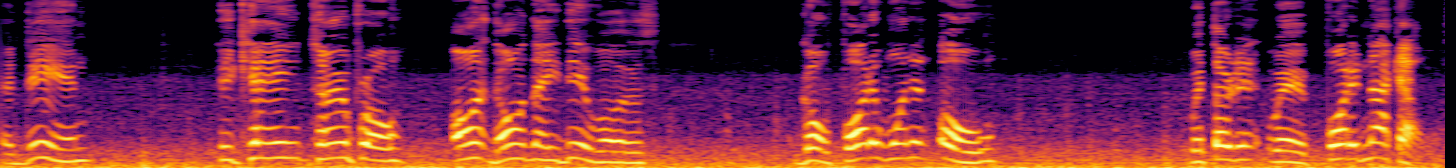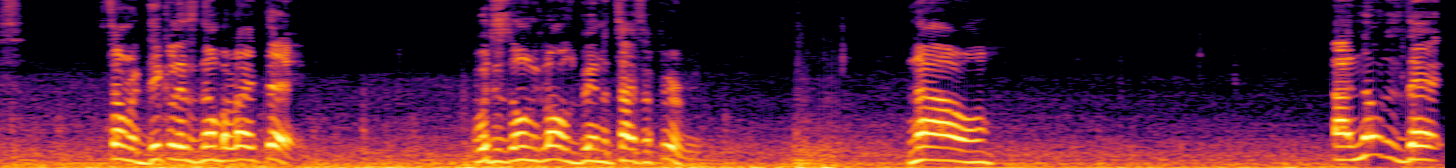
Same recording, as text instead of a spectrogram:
And then he came, turned pro. On the only thing he did was go 41 and 0 with 30 with 40 knockouts. Some ridiculous number like that with his only loss being the Tyson Fury. Now, I noticed that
